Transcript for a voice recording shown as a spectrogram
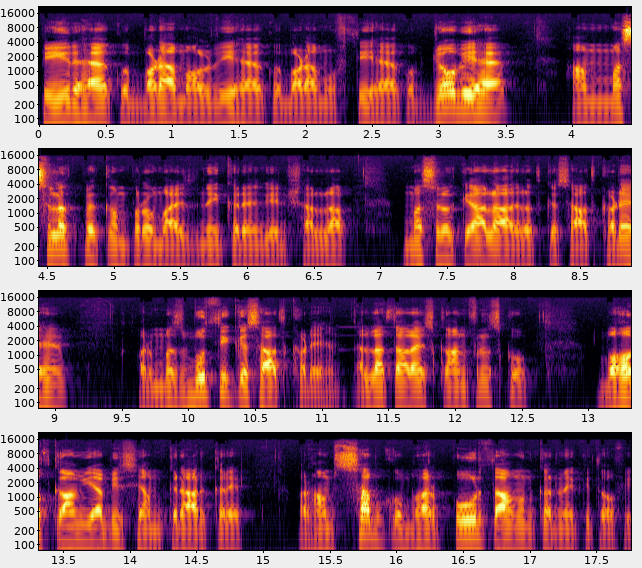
پیر ہے، کوئی بڑا مولوی ہے، کوئی بڑا مفتی ہے، کوئی جو بھی ہے، ہم مسلک پہ کمپرومائز نہیں کریں گے، انشاءاللہ مسلک کے اعلیٰ حضرت کے ساتھ کھڑے ہیں اور مضبوطی کے ساتھ کھڑے ہیں۔ اللہ تعالیٰ اس کانفرنس کو بہت کامیابی سے ہم کنار کرے۔ اور ہم سب کو بھرپور تعاون کرنے کی توفیق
